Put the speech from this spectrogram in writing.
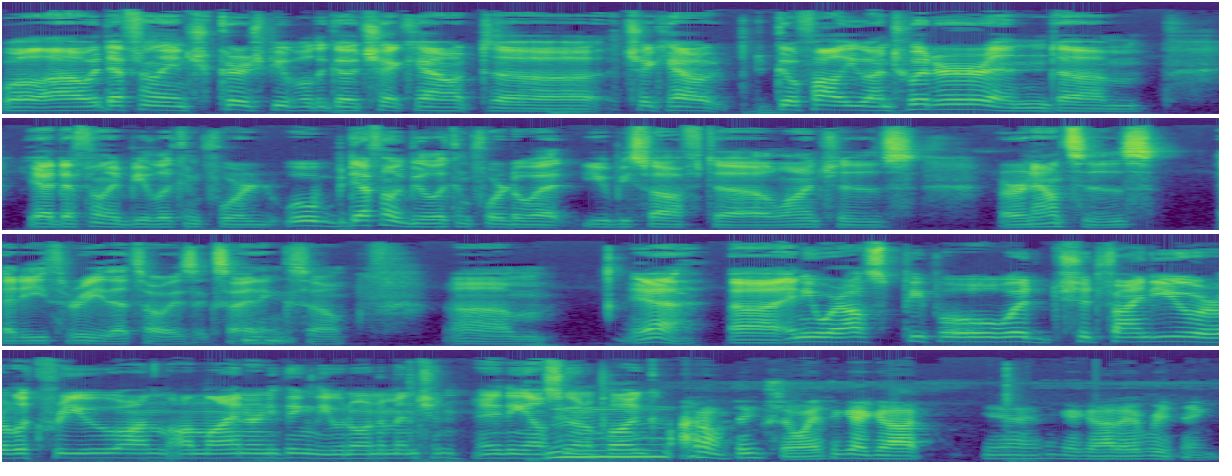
Well, I would definitely encourage people to go check out, uh, check out, go follow you on Twitter, and um, yeah, definitely be looking forward. We'll definitely be looking forward to what Ubisoft uh, launches or announces at E3. That's always exciting. So, um, yeah. Uh, anywhere else people would should find you or look for you on online or anything that you would want to mention? Anything else you want to plug? Mm, I don't think so. I think I got yeah, I think I got everything.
